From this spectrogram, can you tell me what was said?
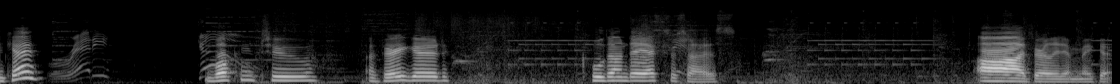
Okay. Ready? Go! Welcome to a very good cooldown day exercise. Ah, I barely didn't make it.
